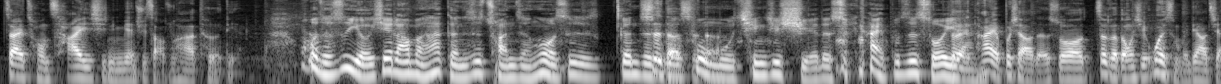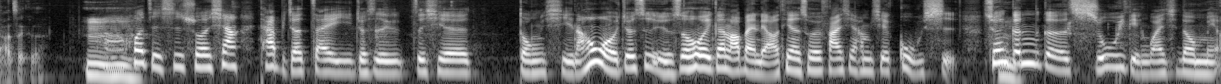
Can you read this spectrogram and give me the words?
再从差异性里面去找出它的特点，或者是有一些老板他可能是传承，或者是跟着的父母亲去学的，所以他也不知所以然，他也不晓得说这个东西为什么一定要加这个。嗯，或者是说像他比较在意就是这些。东西，然后我就是有时候会跟老板聊天的时候，会发现他们一些故事，虽然跟那个食物一点关系都没有。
